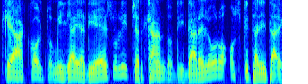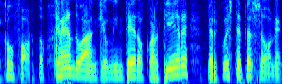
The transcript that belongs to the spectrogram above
che ha accolto migliaia di esuli cercando di dare loro ospitalità e conforto, creando anche un intero quartiere per queste persone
